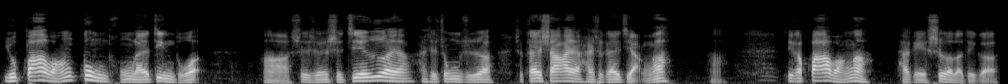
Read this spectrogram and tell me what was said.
由八王共同来定夺啊，这人是奸恶呀，还是忠直啊？是该杀呀，还是该奖啊？啊，这个八王啊。还给设了这个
